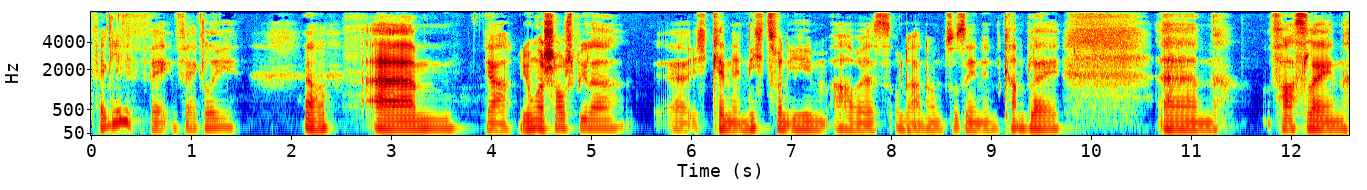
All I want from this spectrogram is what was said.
Fagli? Fa Fagley. Ja. Ähm, ja, junger Schauspieler. Äh, ich kenne nichts von ihm, aber er ist unter anderem zu sehen in Cumplay, ähm, Fastlane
